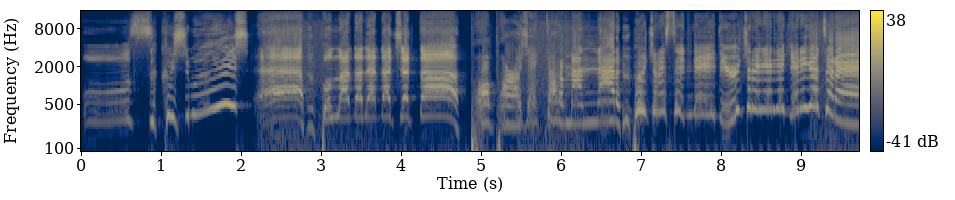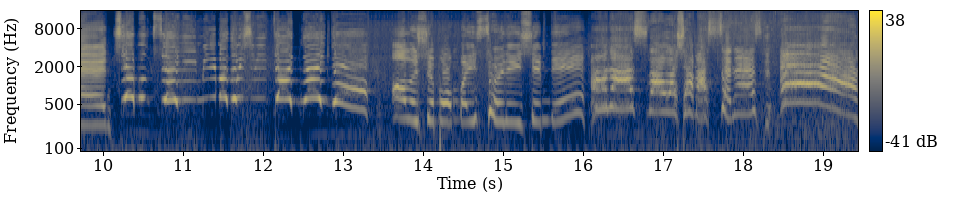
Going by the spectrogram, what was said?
Oo, sıkışmış. Ee, bunlar da nereden çıktı? Bu projektörmenler hücresindeydi. Hücrelerine geri götürün. Çabuk söyleyin bilim adamı Şvintat nerede? Alın şu bombayı söyleyin şimdi. Ona asla ulaşamazsınız. Ee!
